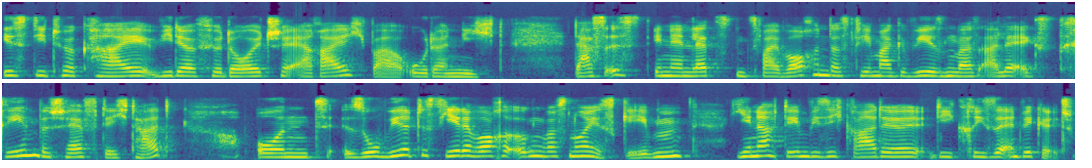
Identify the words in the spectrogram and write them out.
Ist die Türkei wieder für Deutsche erreichbar oder nicht? Das ist in den letzten zwei Wochen das Thema gewesen, was alle extrem beschäftigt hat. Und so wird es jede Woche irgendwas Neues geben, je nachdem, wie sich gerade die Krise entwickelt.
